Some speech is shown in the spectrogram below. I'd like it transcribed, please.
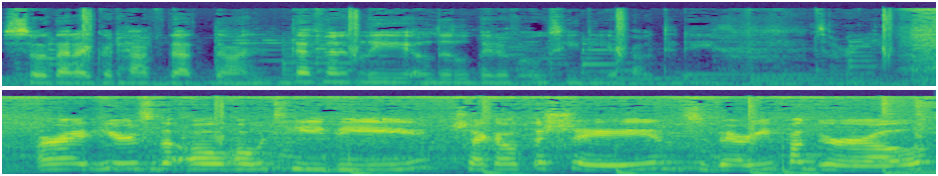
so that I could have that done. Definitely a little bit of OCD about today. Sorry. All right, here's the OOTD. Check out the shades. Very pa girl.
